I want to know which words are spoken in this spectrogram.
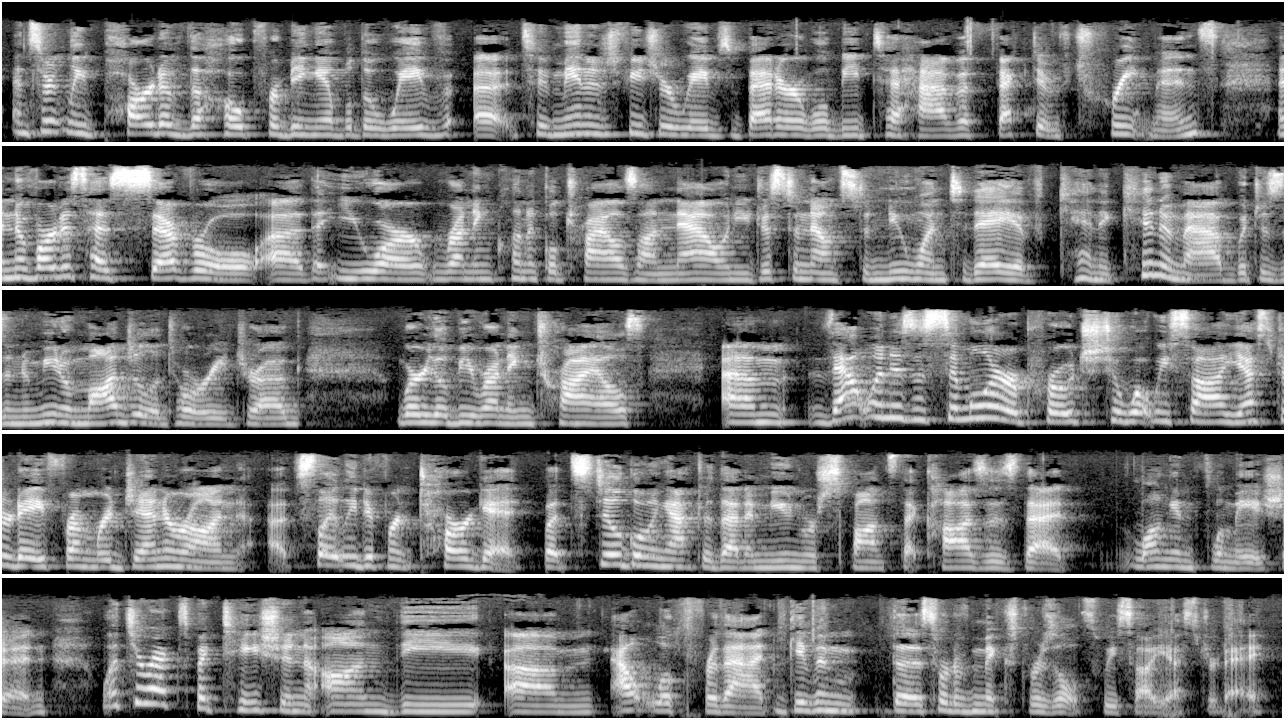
And certainly, part of the hope for being able to wave uh, to manage future waves better will be to have effective treatments. And Novartis has several uh, that you are running clinical trials on now, and you just announced a new one today of canakinumab, which is an immunomodulatory drug, where you'll be running trials. Um, that one is a similar approach to what we saw yesterday from Regeneron, a slightly different target, but still going after that immune response that causes that lung inflammation. What's your expectation on the um, outlook for that, given the sort of mixed results we saw yesterday?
